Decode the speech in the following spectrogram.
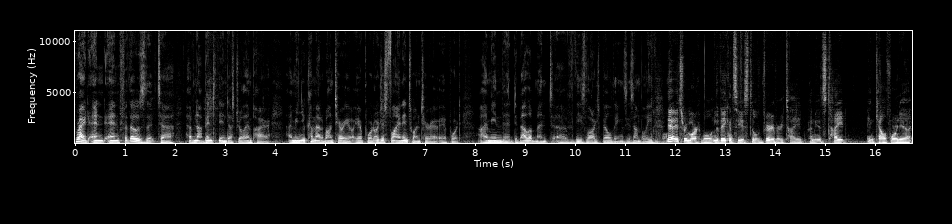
Right, and, and for those that uh, have not been to the industrial empire, I mean, you come out of Ontario Airport or just flying into Ontario Airport, I mean, the development of these large buildings is unbelievable. Yeah, it's remarkable, and the vacancy is still very, very tight. I mean, it's tight in California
